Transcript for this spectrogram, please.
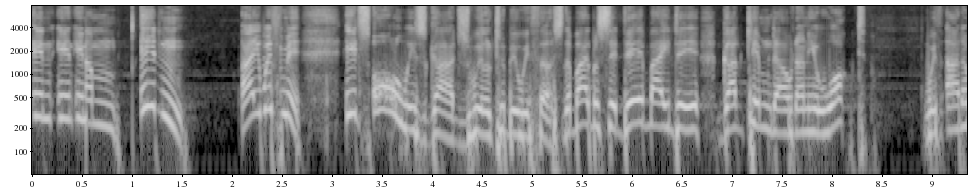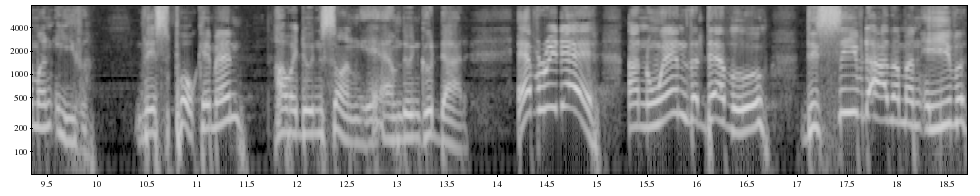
in in, in um, Eden. Are you with me? It's always God's will to be with us. The Bible said, day by day, God came down and He walked with Adam and Eve. They spoke, amen. How are you doing, son? Yeah, I'm doing good, dad. Every day. And when the devil deceived Adam and Eve,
